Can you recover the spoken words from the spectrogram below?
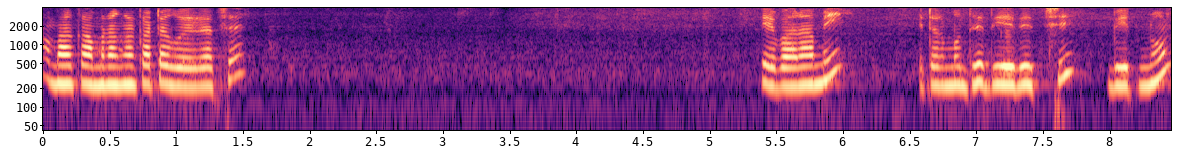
আমার কামরাঙা কাটা হয়ে গেছে। এবার আমি এটার মধ্যে দিয়ে দিচ্ছি বিট নুন।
